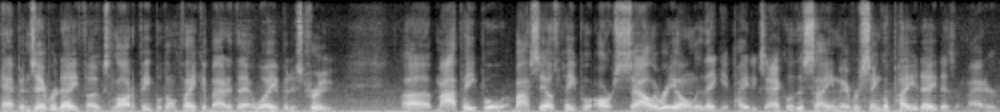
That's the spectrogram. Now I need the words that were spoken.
Happens every day, folks. A lot of people don't think about it that way, but it's true. Uh, my people, my salespeople are salary only. They get paid exactly the same every single payday. Doesn't matter.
